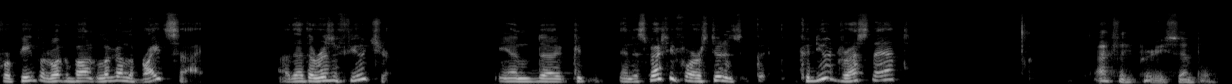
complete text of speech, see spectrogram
for people to look about look on the bright side, uh, that there is a future, and uh, and especially for our students, could, could you address that? Actually pretty simple.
